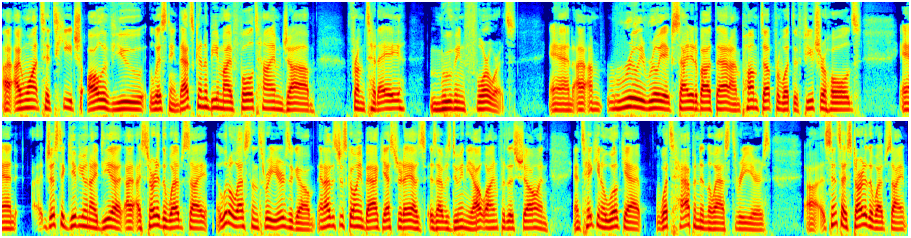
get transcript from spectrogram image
I, I want to teach all of you listening. That's going to be my full time job from today moving forwards. And I, I'm really, really excited about that. I'm pumped up for what the future holds. And just to give you an idea, I, I, started the website a little less than three years ago, and I was just going back yesterday as, as I was doing the outline for this show and and taking a look at what's happened in the last three years. Uh, since I started the website,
